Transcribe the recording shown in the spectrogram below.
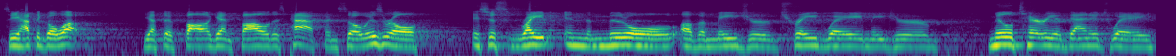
So you have to go up. You have to follow, again, follow this path. And so Israel is just right in the middle of a major trade way, major military advantage way.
